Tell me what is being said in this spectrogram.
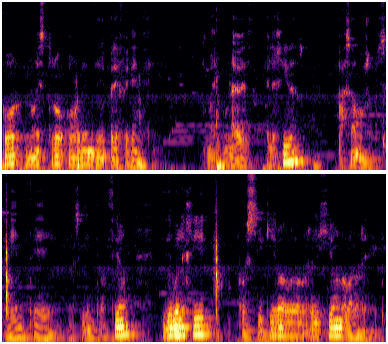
por nuestro orden de preferencia una vez elegidas, pasamos a la siguiente, siguiente opción y debo elegir pues si quiero religión o valores éticos.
